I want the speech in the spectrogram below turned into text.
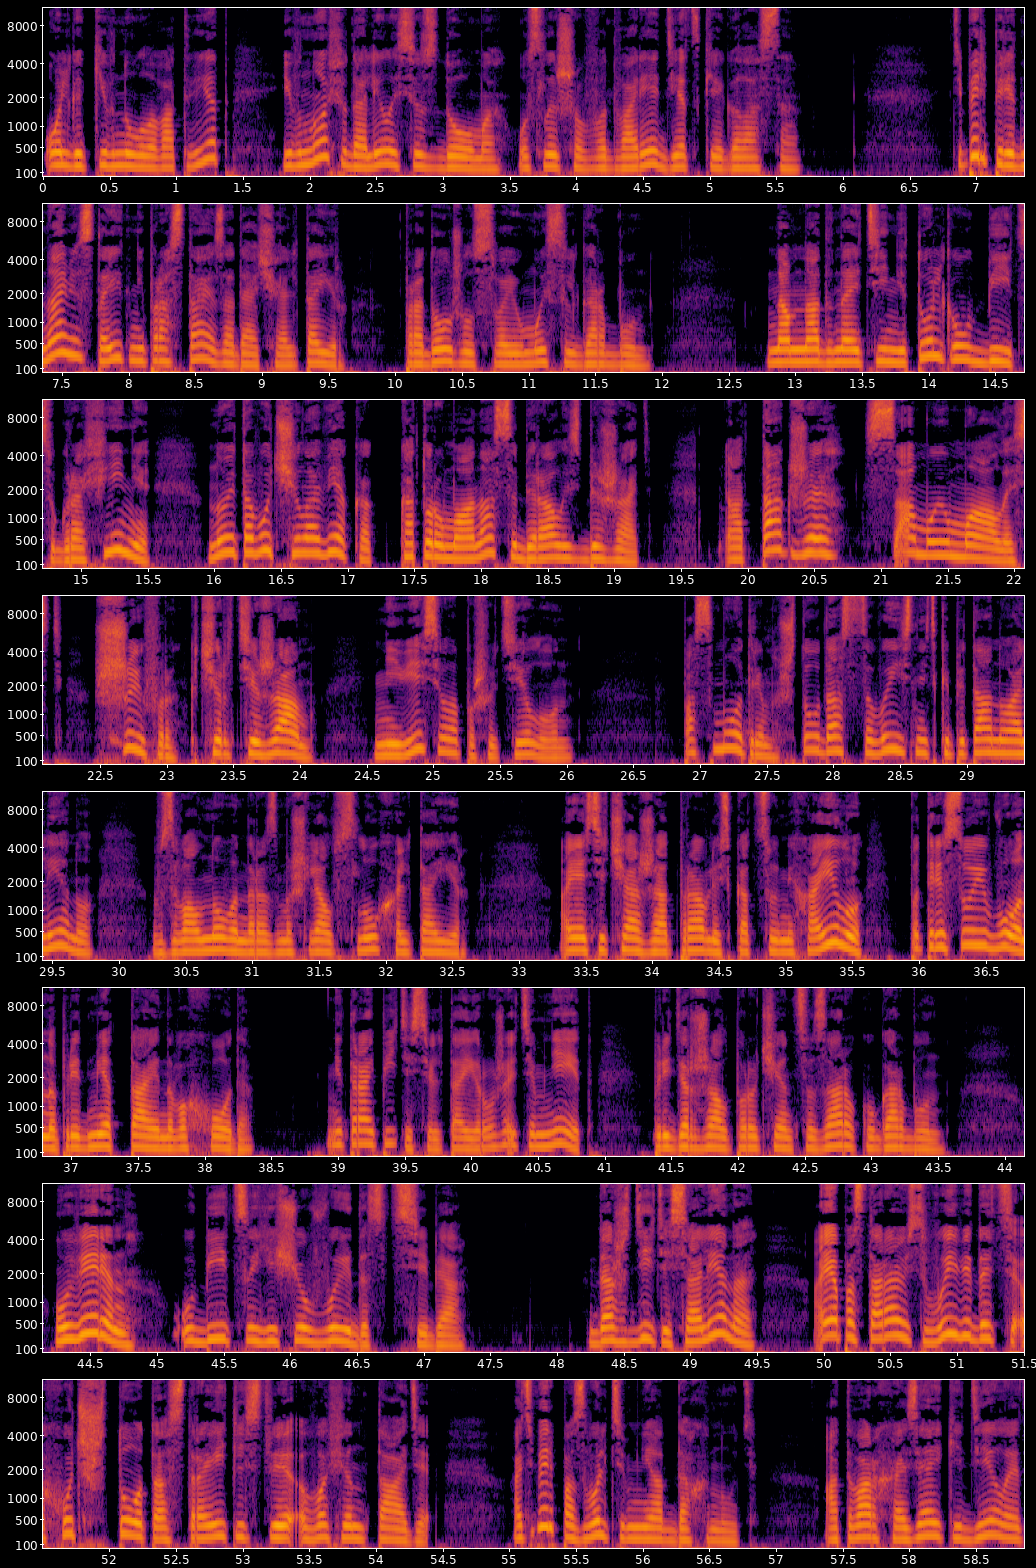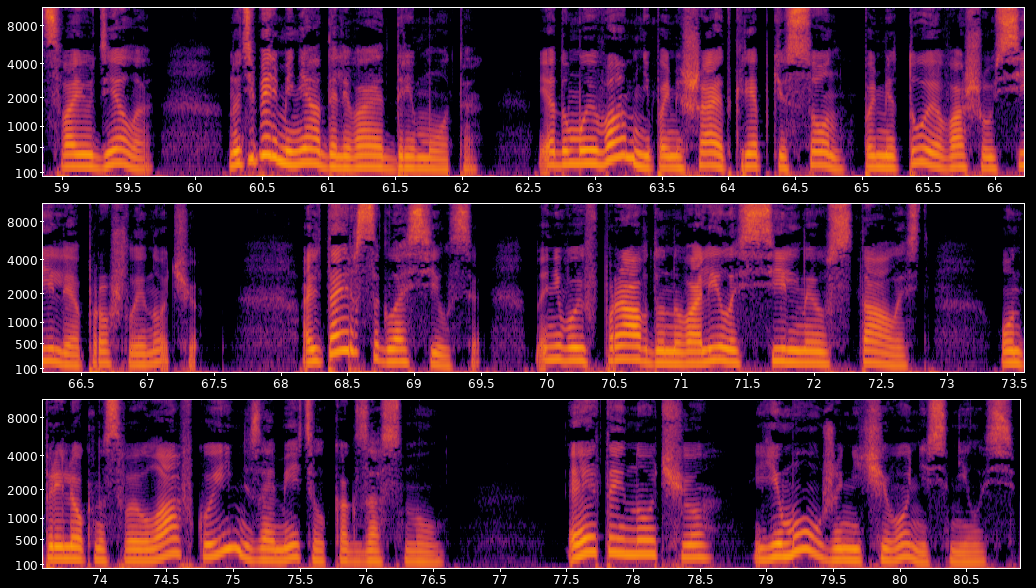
Ольга кивнула в ответ и вновь удалилась из дома, услышав во дворе детские голоса. «Теперь перед нами стоит непростая задача, Альтаир», — продолжил свою мысль Горбун. «Нам надо найти не только убийцу графини, но и того человека, к которому она собиралась бежать, а также самую малость, шифр к чертежам», — невесело пошутил он. «Посмотрим, что удастся выяснить капитану Олену», — взволнованно размышлял вслух Альтаир. «А я сейчас же отправлюсь к отцу Михаилу, потрясу его на предмет тайного хода». «Не торопитесь, Альтаир, уже темнеет», — придержал порученца за руку Горбун. «Уверен, убийца еще выдаст себя». «Дождитесь Алена, а я постараюсь выведать хоть что-то о строительстве в Афентаде. А теперь позвольте мне отдохнуть. Отвар хозяйки делает свое дело». Но теперь меня одолевает дремота. Я думаю, вам не помешает крепкий сон, пометуя ваши усилия прошлой ночью. Альтаир согласился. На него и вправду навалилась сильная усталость. Он прилег на свою лавку и не заметил, как заснул. Этой ночью ему уже ничего не снилось.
